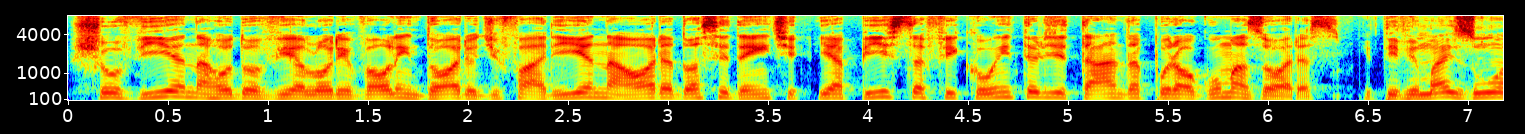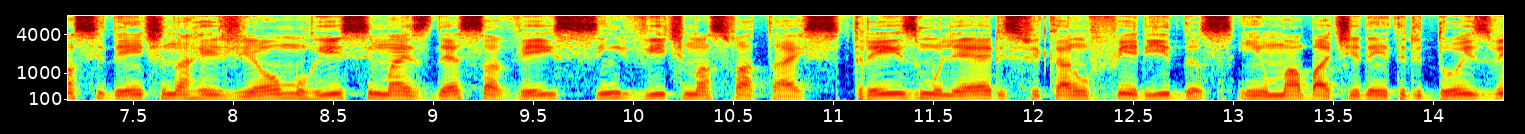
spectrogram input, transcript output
Chovia na rodovia Lorival Lindório de Faria na hora do acidente e a pista ficou interditada por algumas horas. E teve mais um acidente na região Morrice, mas dessa vez sem vítimas fatais. Três mulheres ficaram feridas em uma batida entre dois veículos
